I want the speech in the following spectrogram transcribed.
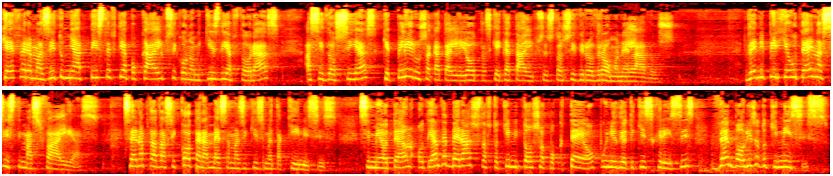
και έφερε μαζί του μια απίστευτη αποκάλυψη οικονομικής διαφθοράς, ασυδοσίας και πλήρους ακαταλληλότητας και εγκατάλειψης των σιδηροδρόμων Ελλάδος. Δεν υπήρχε ούτε ένα σύστημα ασφάλειας σε ένα από τα βασικότερα μέσα μαζικής μετακίνησης. Σημειωτέων ότι αν δεν περάσει το αυτοκίνητό σου από κταίο, που είναι ιδιωτικής χρήσης, δεν μπορείς να το κινήσεις.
